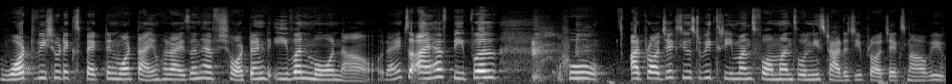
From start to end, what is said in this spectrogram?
what we should expect in what time horizon have shortened even more now, right? So I have people who our projects used to be three months, four months, only strategy projects. Now we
